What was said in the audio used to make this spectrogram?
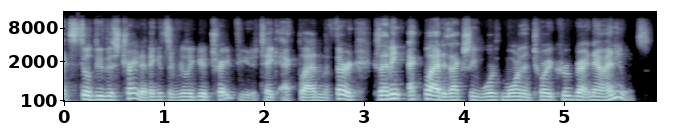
I'd still do this trade. I think it's a really good trade for you to take Ekblad in the third because I think Ekblad is actually worth more than Torey Krug right now, anyways.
